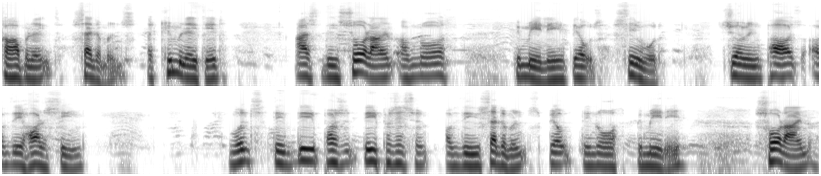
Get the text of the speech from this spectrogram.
carbonate sediments accumulated as the shoreline of North Bimini built seaward during parts of the Holocene. Once the deposition of these sediments built the North Bimini shoreline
